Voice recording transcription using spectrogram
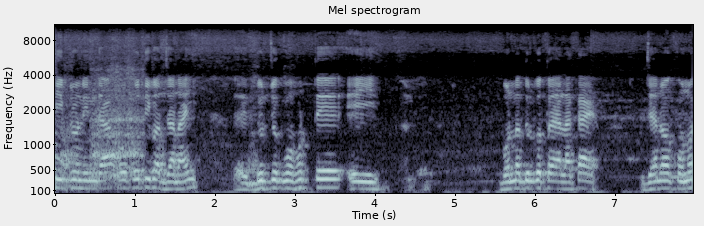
তীব্র নিন্দা ও প্রতিবাদ জানাই দুর্যোগ মুহূর্তে এই বন্যা দুর্গত এলাকায় যেন কোনো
